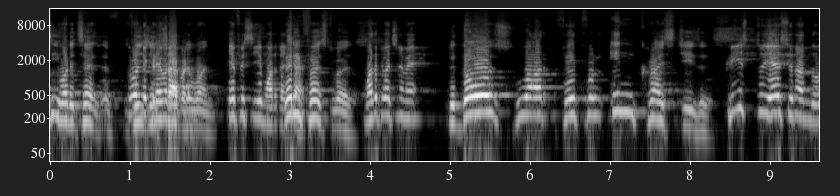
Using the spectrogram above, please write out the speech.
see what it says చూడండి ఇక్కడ ఏమరాబడి 1 ఎఫెసి మొదటి వెరీ ఫస్ట్ వర్స్ మొదటి వచనమే. To those who are faithful in Christ Jesus Kristu యేసునందు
